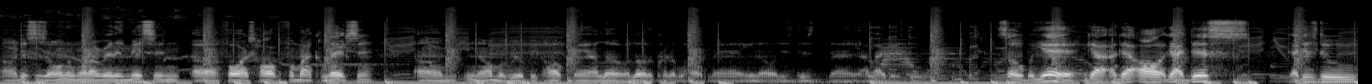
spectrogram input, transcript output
Uh, this is the only one I'm really missing uh, as far as Hulk for my collection. Um, you know, I'm a real big Hulk fan. I love, I love the Incredible Hulk, man. You know, this, this, uh, I like this dude. So, but yeah, got, I got all, I got this, got this dude.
